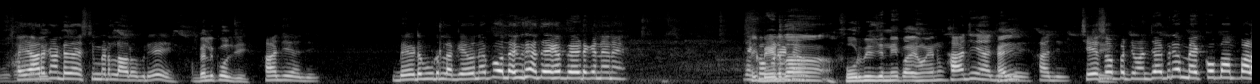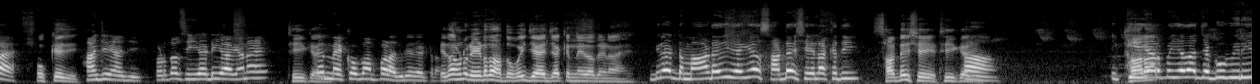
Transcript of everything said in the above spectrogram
ਹਜ਼ਾਰ ਘੰਟੇ ਦਾ ਐਸਟੀਮੇਟ ਲਾ ਲਓ ਵੀਰੇ। ਬਿਲਕੁਲ ਜੀ। ਹਾਂਜੀ ਹਾਂਜੀ। ਬੇਟ ਬੂਟ ਲੱਗੇ ਹੋਏ ਨੇ ਭੋਲੇ ਵੀਰੇ ਦੇਖ ਬੇਟ ਕਿੰਨੇ ਨੇ। ਦੇਖੋ ਬੇਟ। ਦਾ 4 ਵੀਲ ਜਿੰਨੇ ਪਾਏ ਹੋਏ ਇਹਨੂੰ ਹਾਂਜੀ ਹਾਂਜੀ ਹਾਂਜੀ। 655 ਵੀਰੇ ਮੈਕੋ ਪੰਪ ਵਾਲਾ ਹੈ। ਓਕੇ ਜੀ। ਹਾਂਜੀ ਹਾਂਜੀ। ਹੁਣ ਤਾਂ ਸੀਆਰਡੀ ਆ ਗਿਆ ਨਾ ਇਹ। ਠੀਕ ਹੈ ਇਹ ਮੈਕੋ ਪੰਪ ਵਾਲਾ ਵੀਰੇ ਰੇਟਰ। ਇਹਦਾ ਹੁਣ ਰੇਟ ਦੱਸ ਦਿਓ ਬਾਈ ਜਾਇਜ਼ ਜਾਂ ਕਿੰਨੇ ਦਾ ਦੇਣਾ ਇਹ? ਵੀਰੇ ਡਿਮਾਂਡ ਇਹਦੀ ਹੈਗੀ ਆ 6.5 ਲੱਖ ਦੀ। 6.5 ਠੀਕ ਹੈ ਜੀ। ਹਾਂ। 21000 ਰੁਪਏ ਦਾ ਜੱਗੂ ਵੀਰੀ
